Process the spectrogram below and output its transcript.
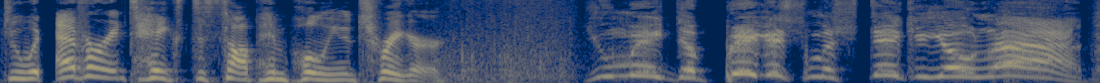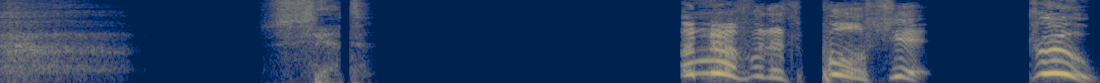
Do whatever it takes to stop him pulling the trigger. You made the biggest mistake of your life! Shit. Enough of this bullshit! Drew,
